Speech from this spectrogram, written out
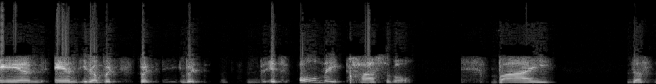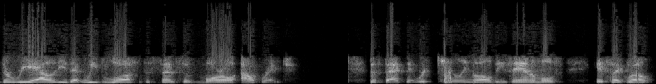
and and you know, but but but it's all made possible by the the reality that we've lost the sense of moral outrage. The fact that we're killing all these animals, it's like, well,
